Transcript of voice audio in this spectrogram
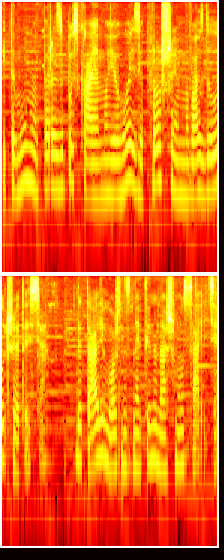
І тому ми перезапускаємо його і запрошуємо вас долучитися. Деталі можна знайти на нашому сайті.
